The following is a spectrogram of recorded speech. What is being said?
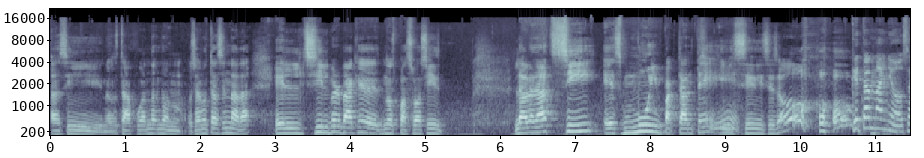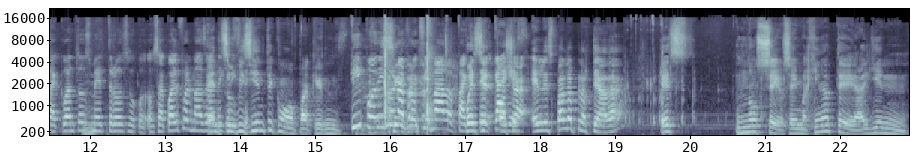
Así, nos estaba jugando, no, no, o sea, no te hacen nada. El silverback eh, nos pasó así. La verdad sí es muy impactante y sí dices, oh, oh, oh". ¿Qué tamaño? O sea, ¿cuántos metros? O, o sea, ¿cuál fue el más grande suficiente como para que Tipo, dime Sí, un aproximado para pues, que eh, te calles. O sea, el espalda plateada es, no sé, o sea, imagínate a alguien,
